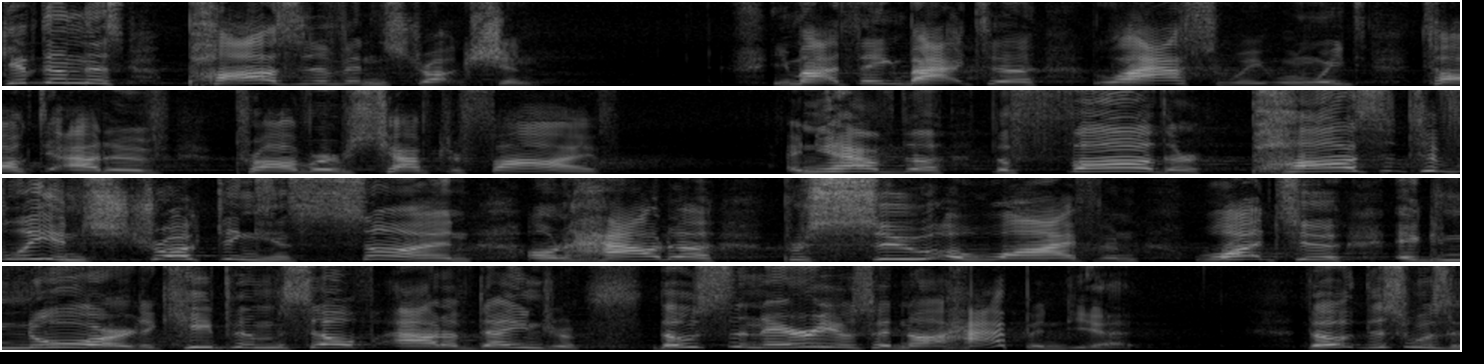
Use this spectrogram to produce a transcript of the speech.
give them this positive instruction. You might think back to last week when we talked out of Proverbs chapter 5. And you have the, the father positively instructing his son on how to pursue a wife and what to ignore to keep himself out of danger. Those scenarios had not happened yet. Though this was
